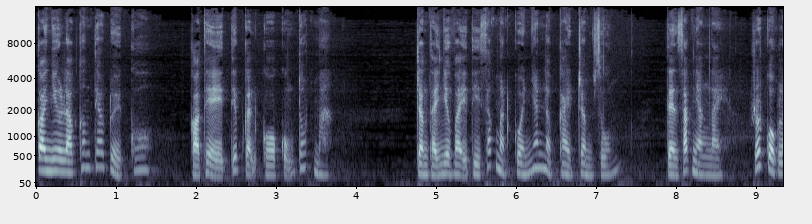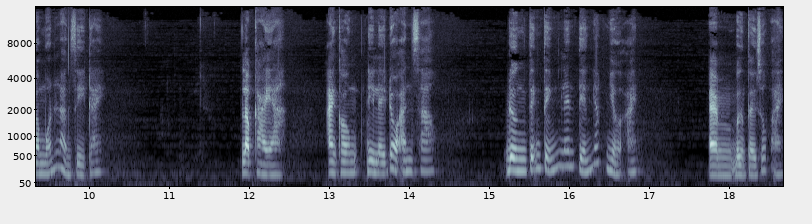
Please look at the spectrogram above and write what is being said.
coi như là không theo đuổi cô. Có thể tiếp cận cô cũng tốt mà. Trầm thấy như vậy thì sắc mặt của Nhân Lộc cài trầm xuống. Tên sắc nhằng này, rốt cuộc là muốn làm gì đây? Lộc khải à, anh không đi lấy đồ ăn sao? Đừng tĩnh tĩnh lên tiếng nhắc nhở anh. Em bưng tới giúp anh.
